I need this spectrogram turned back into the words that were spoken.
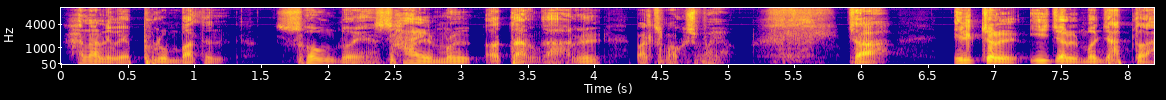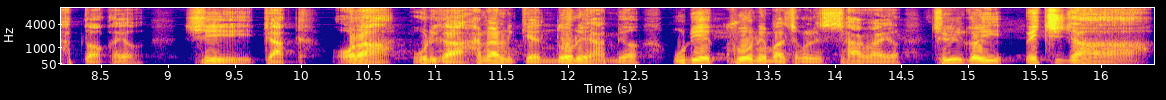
하나님의 부름받은 성도의 삶을 어떠한가를 말씀하고 싶어요. 자, 1절, 2절 먼저 합독, 합독할까요? 시작. 오라, 우리가 하나님께 노래하며 우리의 구원의 말씀을 상하여 즐거이 외치자.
